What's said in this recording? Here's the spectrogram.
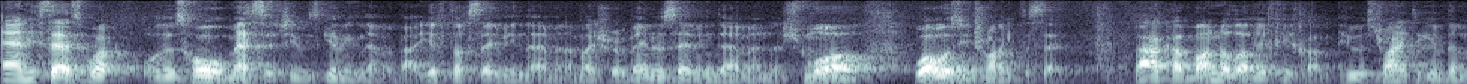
And he says what well, this whole message he was giving them about Yiftach saving them and Moshe Rabbeinu saving them and the Shmuel, what was he trying to say? He was trying to give them.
